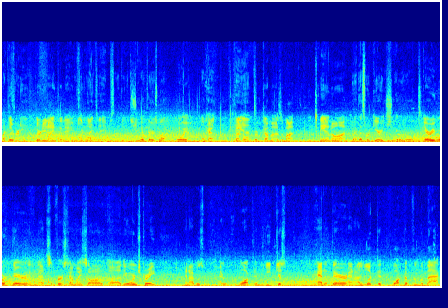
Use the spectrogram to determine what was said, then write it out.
like Thir- 30, 39th and Ames. 39th names. Did you work there as well? Oh yeah. Okay. From, And- from the time I was about 10 on. Right. That's where Gary Shearer worked. Gary worked there, and that's the first time I saw uh, the orange crate. And I was, I walked him. He just had it there, and I looked at, walked up from the back,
